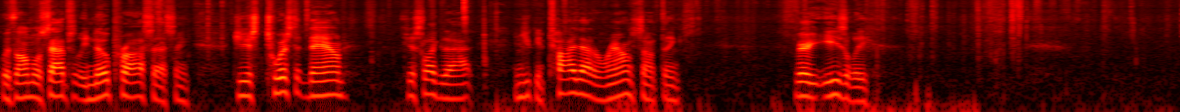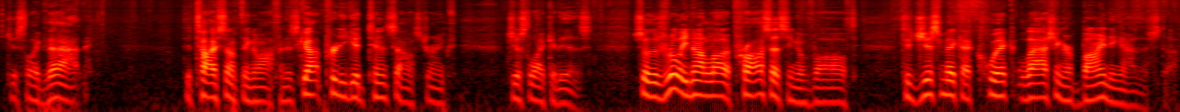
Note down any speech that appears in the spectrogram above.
with almost absolutely no processing. Just twist it down just like that and you can tie that around something very easily just like that to tie something off and it's got pretty good tensile strength just like it is. So there's really not a lot of processing involved to just make a quick lashing or binding out of this stuff.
